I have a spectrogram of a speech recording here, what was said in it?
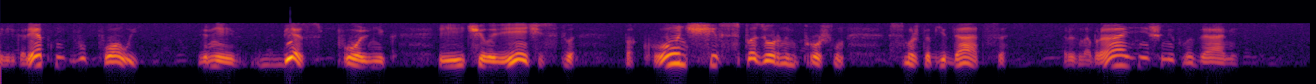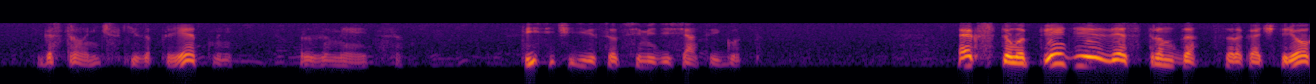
великолепный двуполый, вернее, беспольник, и человечество, покончив с позорным прошлым, сможет объедаться разнообразнейшими плодами, гастрономически запретными, разумеется. 1970 год. Экстелопедия Вестранда в 44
